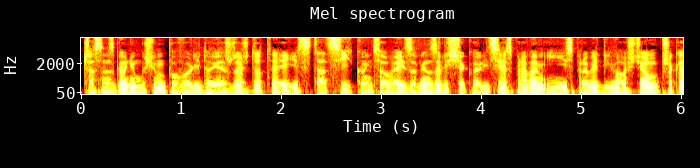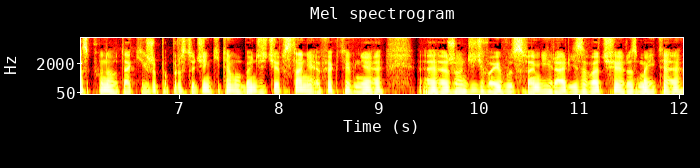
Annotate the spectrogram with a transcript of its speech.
Czas nas goni, musimy powoli dojeżdżać do tej stacji końcowej. Zawiązaliście koalicję z Prawem i Sprawiedliwością. Przekaz płynął taki, że po prostu dzięki temu będziecie w stanie efektywnie e, rządzić województwem i realizować rozmaite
